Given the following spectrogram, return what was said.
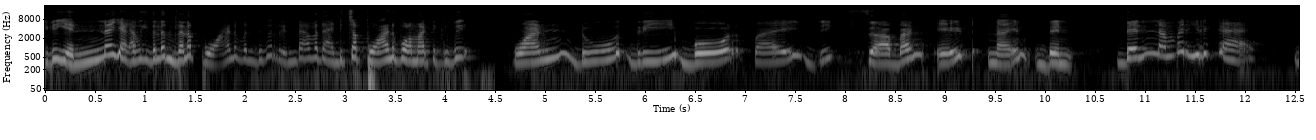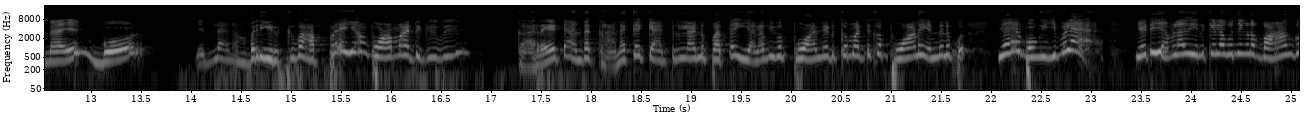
இது என்ன இளவு இதுல முதல்ல போன் வந்தது ரெண்டாவது அடிச்ச போன் போக மாட்டேங்குது. One two three four five six seven eight nine ten ten number இருக்க? நைன் ஃபோர் எல்லா நம்பர் இருக்குது அப்புறம் ஏன் போக மாட்டேங்குது? கரெக்ட் அந்த கணக்கை கேட்டுலான்னு பார்த்தா இளவிவ போன் எடுக்க மாட்டேங்க போன என்னன்னு போ- ஏன் போங்க இவ்வளோ எடி எவ்வளோ இருக்கல கொஞ்சம் வாங்க.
